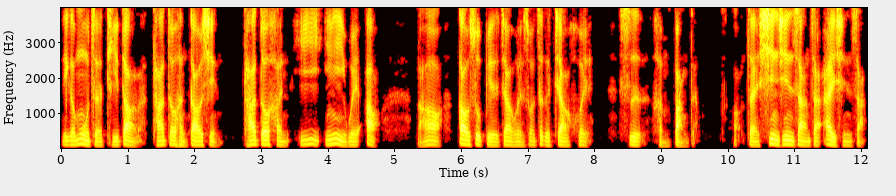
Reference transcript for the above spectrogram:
一个牧者提到了，他都很高兴，他都很以引以为傲。然后告诉别的教会说，这个教会是很棒的，哦，在信心上，在爱心上。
